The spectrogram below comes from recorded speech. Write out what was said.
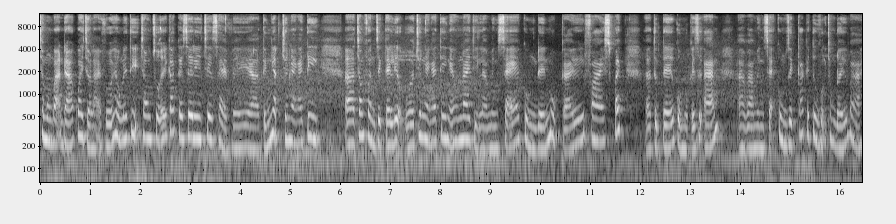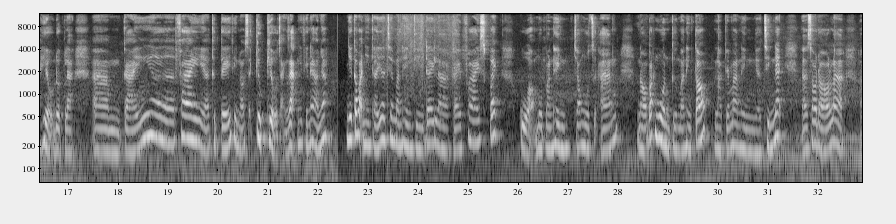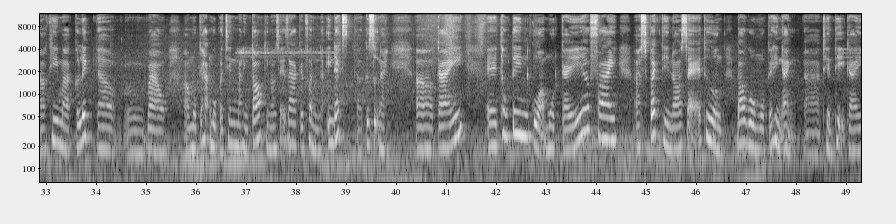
Chào mừng bạn đã quay trở lại với Hồng Lê Thị trong chuỗi các cái series chia sẻ về à, tiếng Nhật chuyên ngành IT. À, trong phần dịch tài liệu à, chuyên ngành IT ngày hôm nay thì là mình sẽ cùng đến một cái file spec à, thực tế của một cái dự án à, và mình sẽ cùng dịch các cái từ vựng trong đấy và hiểu được là à, cái file thực tế thì nó sẽ kiểu kiểu dạng dạng như thế nào nhé. Như các bạn nhìn thấy ở trên màn hình thì đây là cái file spec của một màn hình trong một dự án. Nó bắt nguồn từ màn hình top là cái màn hình à, chính đấy. À, sau đó là à, khi mà click à, vào à, một cái hạng mục ở trên màn hình top thì nó sẽ ra cái phần index à, cơ sự này. À, cái thông tin của một cái file uh, spec thì nó sẽ thường bao gồm một cái hình ảnh uh, hiển thị cái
